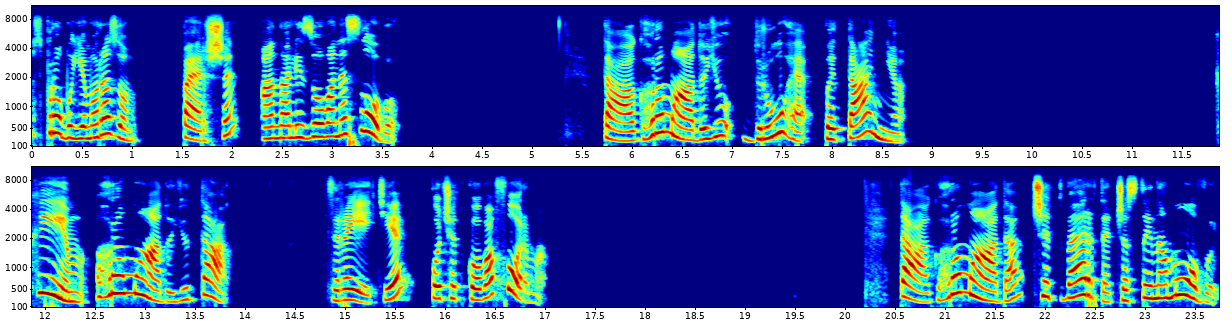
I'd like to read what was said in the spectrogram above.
спробуємо разом. Перше аналізоване слово. Так, громадою. Друге питання. Ким громадою? Так. Третє початкова форма. Так, громада четверта частина мови.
